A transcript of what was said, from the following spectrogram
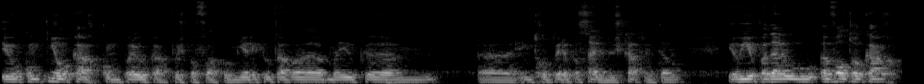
eu como tinha o carro, como parei o carro depois para falar com a mulher, aquilo estava meio que hum, a interromper a passagem dos carros, então eu ia para dar o- a volta ao carro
